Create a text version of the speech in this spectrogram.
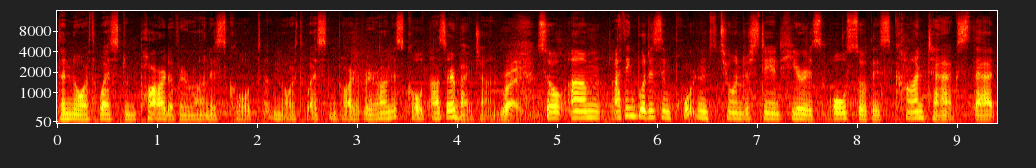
the northwestern part of Iran is called northwestern part of Iran is called Azerbaijan. Right. So um, I think what is important to understand here is also this context that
